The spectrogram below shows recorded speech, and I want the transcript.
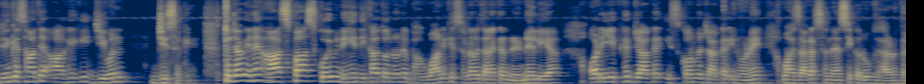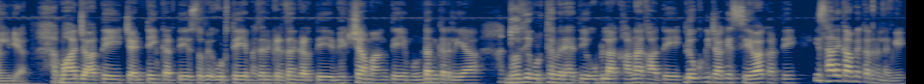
जिनके साथ आगे की जीवन जी सके। तो जब इन्हें आसपास कोई भी नहीं दिखा तो उन्होंने भगवान के शरण में जाने का निर्णय लिया, और ये फिर जाकर इस्कॉन में जाकर इन्होंने वहाँ जाकर सन्यासी का रूप धारण कर लिया। वहाँ जाते, चैंटिंग करते, सुबह उठते, भजन कीर्तन करते, भिक्षा मांगते, मुंडन कर लिया, धोते कुर्ते में रहते, उबला खाना खाते, लोगों की जाके सेवा करते, ये सारे काम करने लगे।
